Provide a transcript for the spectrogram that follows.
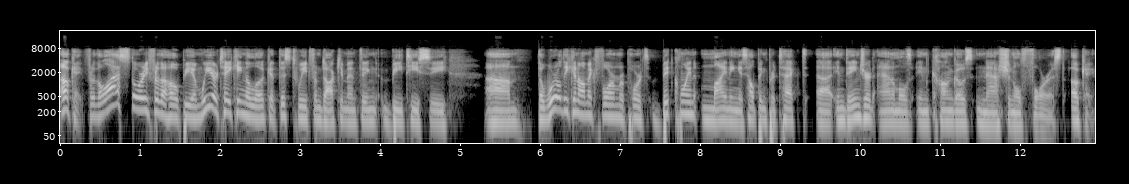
Okay, for the last story for the Hopium, we are taking a look at this tweet from documenting BTC. Um, the World Economic Forum reports Bitcoin mining is helping protect uh, endangered animals in Congo's national forest. Okay.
